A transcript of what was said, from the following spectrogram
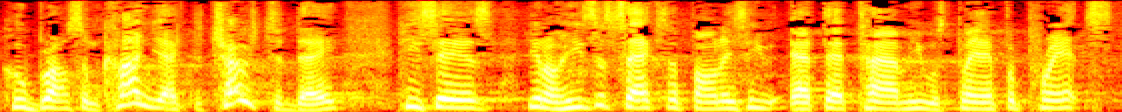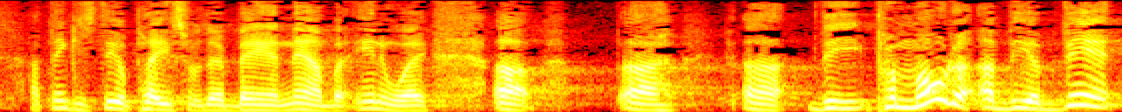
who brought some cognac to church today, he says, you know, he's a saxophonist. He, at that time, he was playing for Prince. I think he still plays for their band now, but anyway, uh, uh, uh, the promoter of the event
